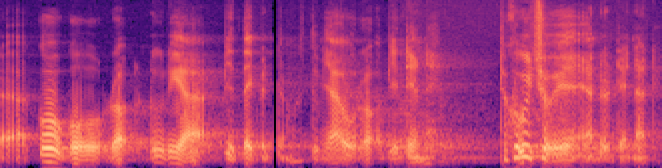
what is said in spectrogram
ဒါကိုယ့်ကိုယ်တော့လူတွေကပြစ်သိမ့်မတယ်သူများကိုတော့အပြစ်တင်တယ် တခုချွေရင်အဲ့လိုတင်တတ်တယ်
